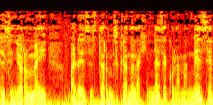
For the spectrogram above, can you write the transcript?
el señor May parece estar mezclando la gimnasia con la magnesia.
